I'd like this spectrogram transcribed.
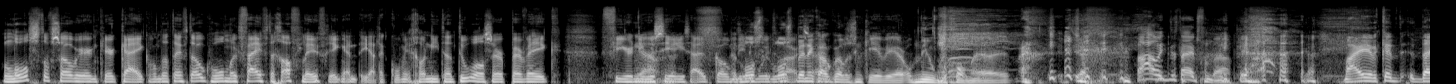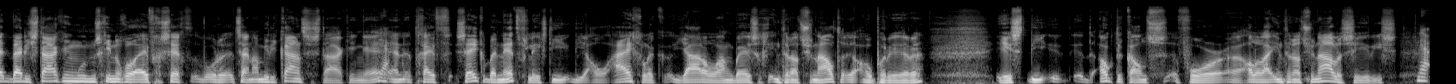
Lost of zo weer een keer kijken. Want dat heeft ook 150 afleveringen. En ja, daar kom je gewoon niet aan toe als er per week vier nieuwe series uitkomen. Los, ben ik ook wel eens een keer weer opnieuw begonnen. Waar haal ik de tijd vandaan? Maar ik heb, bij, bij die staking moet misschien nog wel even gezegd worden. Het zijn Amerikaanse stakingen. Hè? Ja. En het geeft zeker bij Netflix, die, die al eigenlijk jarenlang bezig internationaal te eh, opereren, is die, eh, ook de kans voor eh, allerlei internationale series. Ja.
